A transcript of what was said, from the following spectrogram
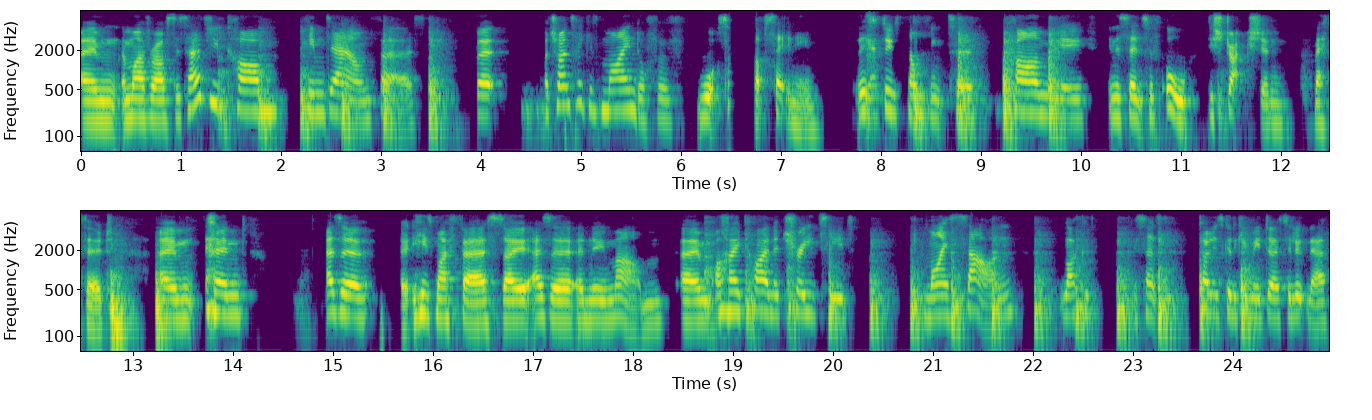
Um, and my other says, How do you calm him down first? But I try and take his mind off of what's upsetting him. Let's yeah. do something to calm you in the sense of, oh, distraction method. Um, and as a he's my first so as a, a new mum um, i kind of treated my son like a sounds tony's going to give me a dirty look now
